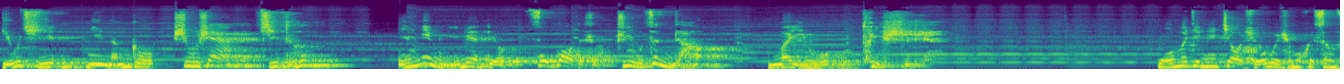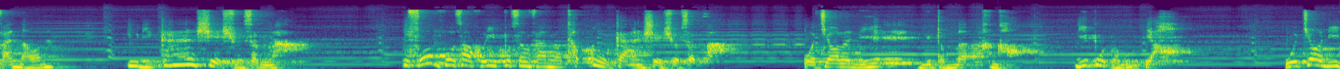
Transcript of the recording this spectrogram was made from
尤其你能够修善积德，你命里面的福报的时候，只有增长，没有退失的。我们今天教学为什么会生烦恼呢？因为你干涉学生嘛，佛菩萨可以不生烦恼，他不干涉学生嘛。我教了你，你懂了很好；你不懂也好。我教你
